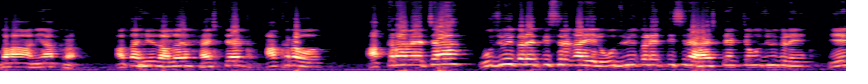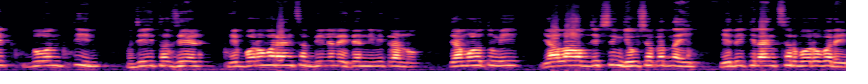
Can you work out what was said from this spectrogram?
दहा आणि अकरा. आता हे झालं हॅशटॅग अकरावं. अकराव्याच्या उजवीकडे तिसरे काय येईल? उजवीकडे तिसऱ्या हॅशटॅगच्या उजवीकडे. एक दोन तीन. म्हणजे इथं झेड हे बरोबर अँसर दिलेलं आहे त्यांनी मित्रांनो. त्यामुळं तुम्ही याला ऑब्जेक्शन घेऊ शकत नाही. हे देखील आन्सर बरोबर आहे.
